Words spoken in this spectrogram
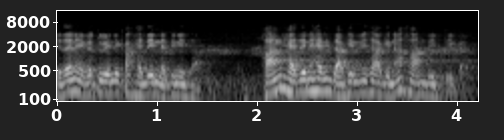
එතන එකතු වෙන එක හැදෙන්නේ නැති නිසා. සං හැදෙන හැටි දකින්න නිසා කියනවා සම්දිට්ඨිකයි.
